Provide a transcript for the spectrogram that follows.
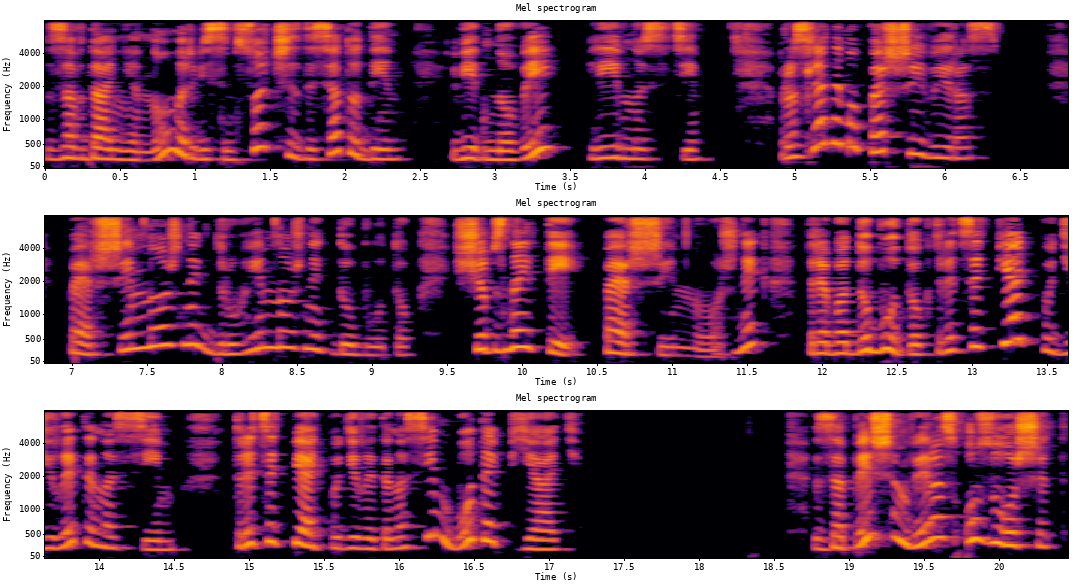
завдання номер 861. Віднови рівності. Розглянемо перший вираз. Перший множник, другий множник, добуток. Щоб знайти перший множник, треба добуток 35 поділити на 7. 35 поділити на 7 буде 5. Запишемо вираз у зошит.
